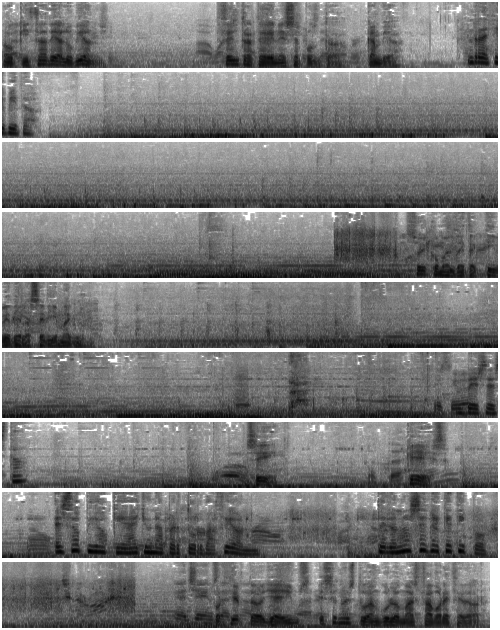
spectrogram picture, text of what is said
o quizá de aluvión. Céntrate en ese punto. Cambio. Recibido. Soy como el detective de la serie Magnum. ¿Ves esto? Sí. ¿Qué es? Es obvio que hay una perturbación, pero no sé de qué tipo. Por cierto, James, ese no es tu ángulo más favorecedor.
